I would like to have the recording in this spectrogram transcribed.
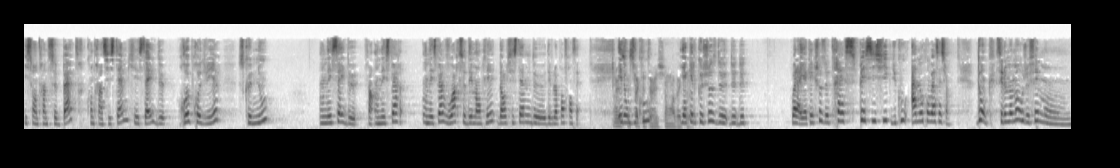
ils sont en train de se battre contre un système qui essaye de reproduire ce que nous, on essaye de, enfin, on espère on espère voir se démanteler dans le système de développement français. et donc, du coup, il y a quelque chose de, voilà, il y a quelque chose de très spécifique du coup à nos conversations. Donc, c'est le moment où je fais mon,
